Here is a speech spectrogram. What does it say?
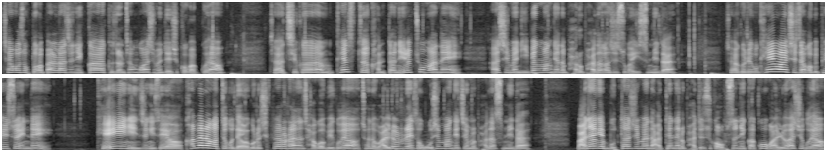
채굴 속도가 빨라지니까 그 점 참고하시면 되실 것 같고요. 자, 지금 퀘스트 간단히 1초 만에 하시면 200만 개는 바로 받아가실 수가 있습니다. 자, 그리고 KYC 작업이 필수인데 개인 인증이세요. 카메라가 뜨고 내 얼굴을 식별을 하는 작업이고요. 저는 완료를 해서 50만 개쯤을 받았습니다. 만약에 못하시면 아테네를 받을 수가 없으니까 꼭 완료하시고요.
